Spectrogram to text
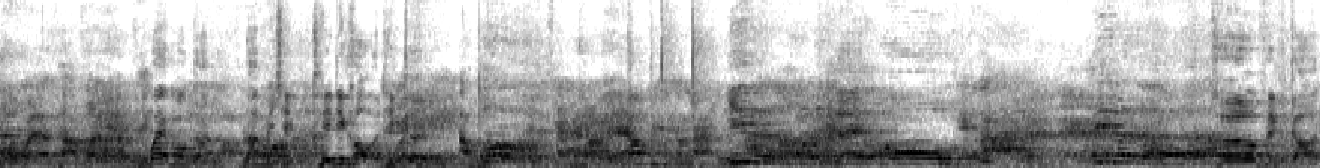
บวกไปแล้วสามพันไม่ป้องกันถ้าไปเช็คคริติคอลที่เกิดเอาแล้วกำลังเพอร์เฟกต์การ์ด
